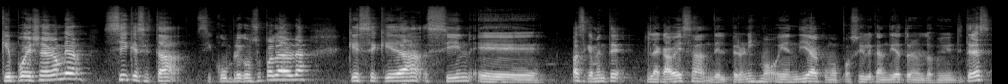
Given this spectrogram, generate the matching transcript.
¿Qué puede llegar a cambiar? Sí que se está, si cumple con su palabra, que se queda sin eh, básicamente la cabeza del peronismo hoy en día como posible candidato en el 2023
